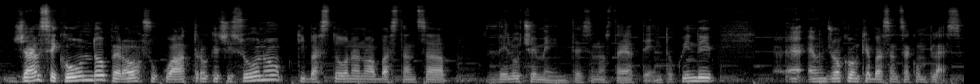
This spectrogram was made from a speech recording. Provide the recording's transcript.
Già il secondo, però, su quattro che ci sono, ti bastonano abbastanza velocemente se non stai attento. Quindi è, un gioco anche abbastanza complesso.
